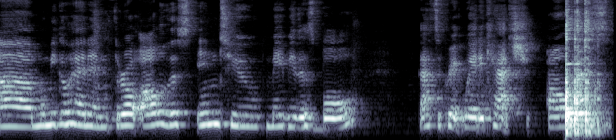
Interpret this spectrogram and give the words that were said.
Um, let me go ahead and throw all of this into maybe this bowl. That's a great way to catch all of this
